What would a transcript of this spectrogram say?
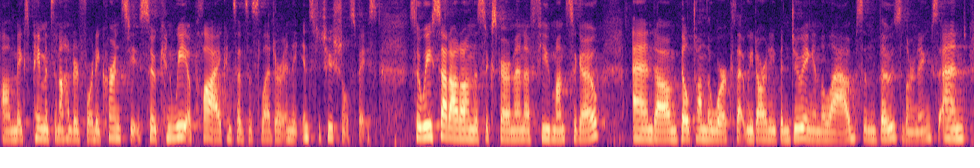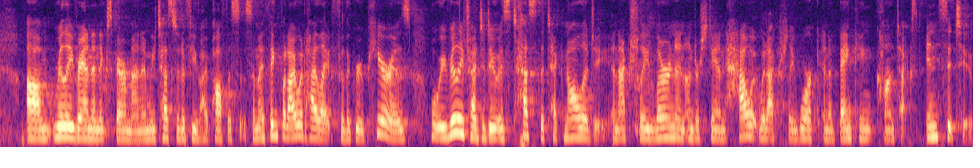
um, makes payments in 140 currencies. So can we apply Consensus Ledger in the institutional space? So we set out on this experiment a few months ago and um, built on the work that we'd already been doing in the labs and those learnings, and um, really ran an experiment. And we tested a few hypotheses. And I think what I would highlight for the group here is what we really tried to do is test the technology and actually learn and understand how it would actually work in a banking context in situ.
